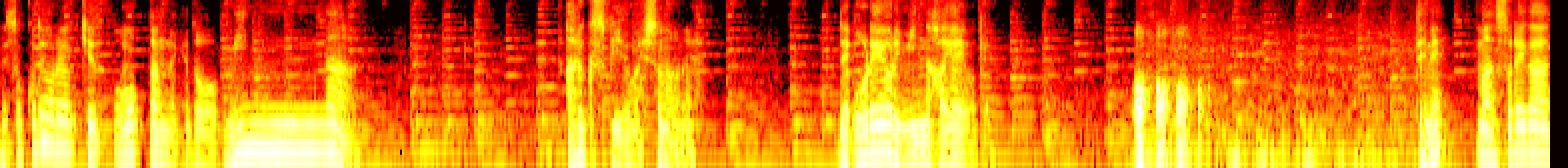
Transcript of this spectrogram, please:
でそこで俺は気思ったんだけど、みんな歩くスピードが一緒なのね。で、俺よりみんな速いわけ。ほうほうほうほでね、まあそれが、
